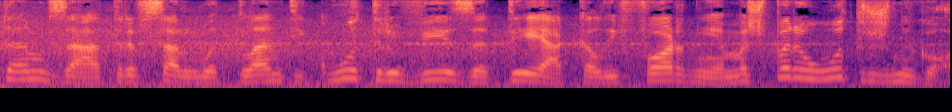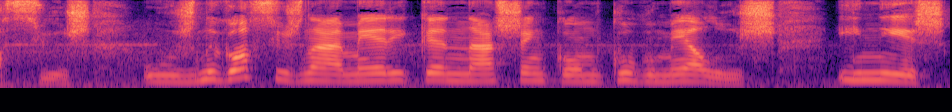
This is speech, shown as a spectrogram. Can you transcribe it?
Voltamos a atravessar o Atlântico outra vez até à Califórnia, mas para outros negócios. Os negócios na América nascem como cogumelos. Inês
